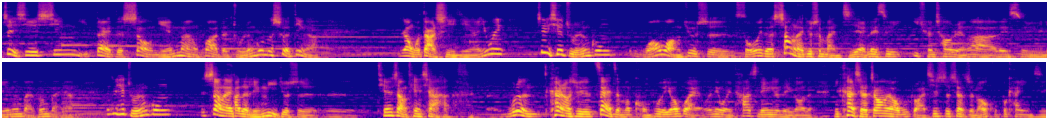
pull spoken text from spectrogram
这些新一代的少年漫画的主人公的设定啊，让我大吃一惊啊！因为这些主人公往往就是所谓的上来就是满级，类似于一拳超人啊，类似于灵能百分百啊。那这些主人公上来他的灵力就是呃天上天下，无论看上去再怎么恐怖的妖怪，我认为他是灵力最高的。你看起来张牙舞爪，其实像只老虎不堪一击。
